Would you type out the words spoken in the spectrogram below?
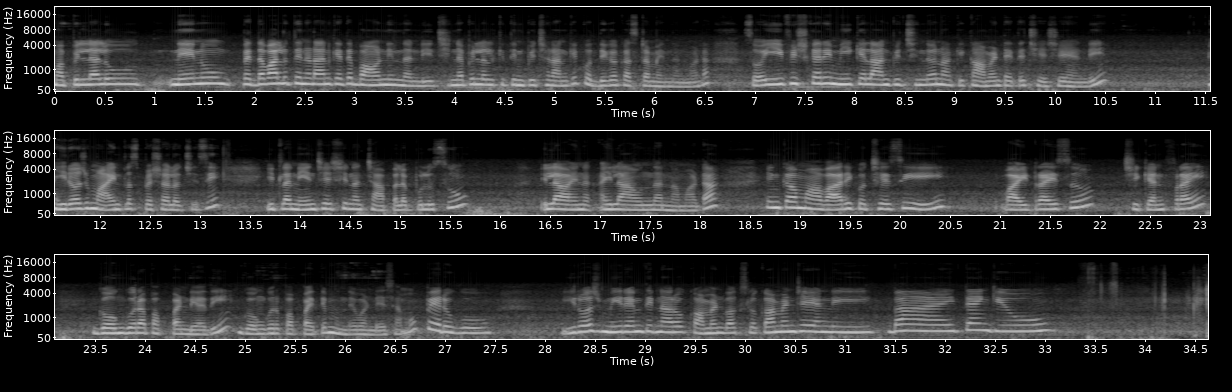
మా పిల్లలు నేను పెద్దవాళ్ళు తినడానికైతే బాగుండిందండి. చిన్నపిల్లలకి తినిపించడానికి కొద్దిగా కష్టమైందనమాట సో ఈ ఫిష్ కర్రీ మీకు ఎలా అనిపించిందో నాకు కామెంట్ అయితే చేసేయండి. ఈరోజు మా ఇంట్లో స్పెషల్ వచ్చేసి ఇట్లా నేను చేసిన చేపల పులుసు ఇలా అయిన ఇలా ఉందన్నమాట. ఇంకా మా వారికి వచ్చేసి వైట్ రైస్ చికెన్ ఫ్రై గోంగూర పప్పు అండి అది. గోంగూర పప్పు అయితే ముందే వండేసాము. పెరుగు ఈరోజు మీరేం తిన్నారో కామెంట్ బాక్స్లో కామెంట్ చేయండి. బాయ్. Thank you.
